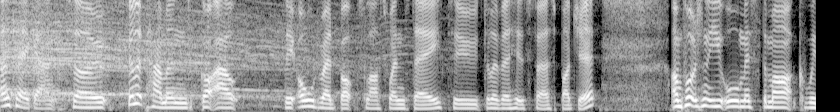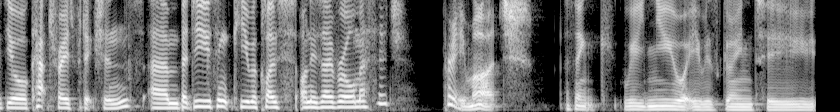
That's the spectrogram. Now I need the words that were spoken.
Okay, gang. So Philip Hammond got out the old Red Box last Wednesday to deliver his first budget. Unfortunately, you all missed the mark with your catchphrase predictions, um, but do you think you were close on his overall message? Pretty much. I think we knew what he was going to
